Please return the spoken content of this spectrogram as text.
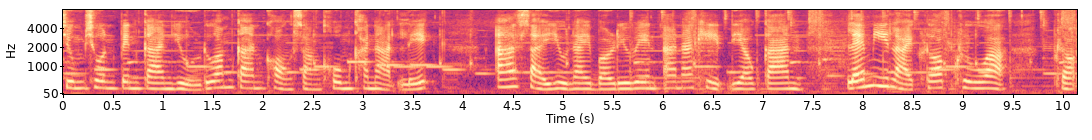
ชุมชนเป็นการอยู่ร่วมกันของสังคมขนาดเล็ก อาศัยอยู่ในบริเวณอาณาเขตเดียวกัน และมีหลายครอบครัว เพราะ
